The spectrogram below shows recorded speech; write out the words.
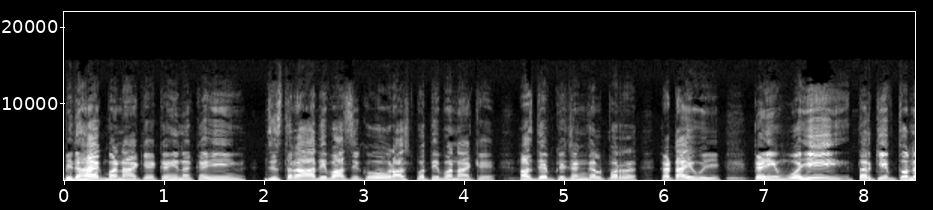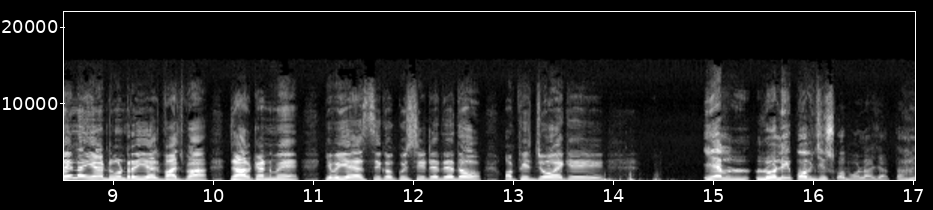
विधायक बना के कहीं ना कहीं जिस तरह आदिवासी को राष्ट्रपति बना के हसदेव के जंगल पर कटाई हुई कहीं वही तरकीब तो नहीं ना यहाँ ढूंढ रही है भाजपा झारखंड में कि भैया एससी को कुछ सीटें दे दो और फिर जो है कि ये लॉलीपॉप जिसको बोला जाता है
